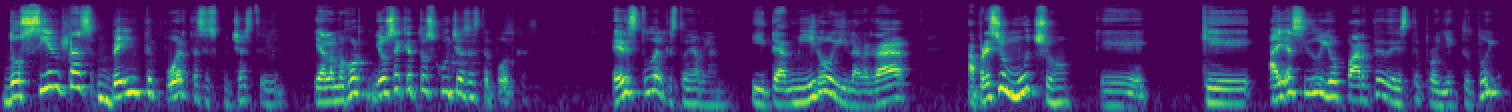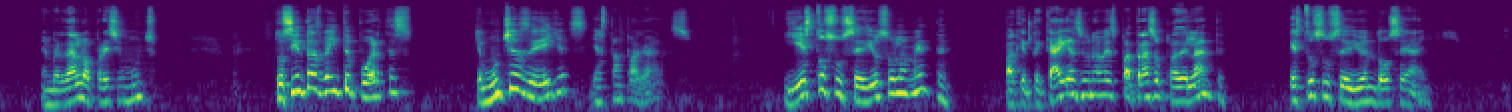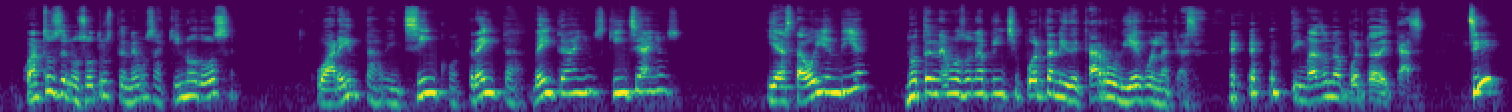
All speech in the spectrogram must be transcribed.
220 puertas, escuchaste bien. Y a lo mejor yo sé que tú escuchas este podcast. Eres tú del que estoy hablando. Y te admiro y la verdad aprecio mucho que, que haya sido yo parte de este proyecto tuyo. En verdad lo aprecio mucho. 220 puertas, que muchas de ellas ya están pagadas. Y esto sucedió solamente para que te caigas de una vez para atrás o para adelante. Esto sucedió en 12 años. ¿Cuántos de nosotros tenemos aquí? No 12, 40, 25, 30, 20 años, 15 años. Y hasta hoy en día no tenemos una pinche puerta ni de carro viejo en la casa. ni más una puerta de casa. ¿Sí?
